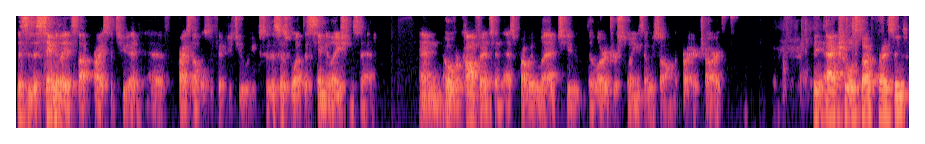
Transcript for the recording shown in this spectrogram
This is a simulated stock price at, at uh, price levels of 52 weeks. So this is what the simulation said and overconfidence in this probably led to the larger swings that we saw on the prior chart. The actual stock prices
